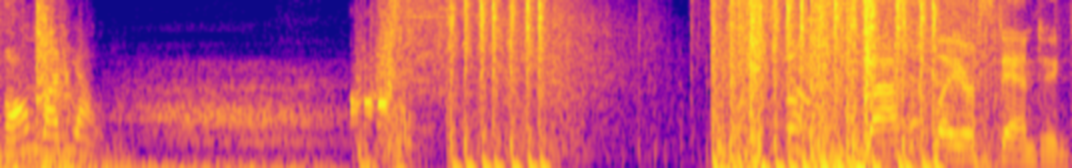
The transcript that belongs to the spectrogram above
Bomb buddy out. Last player standing.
